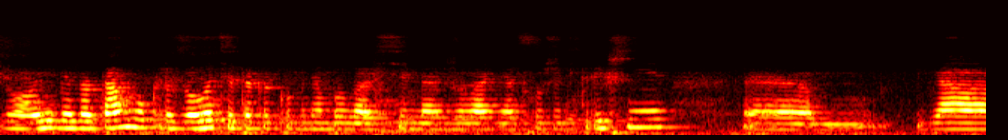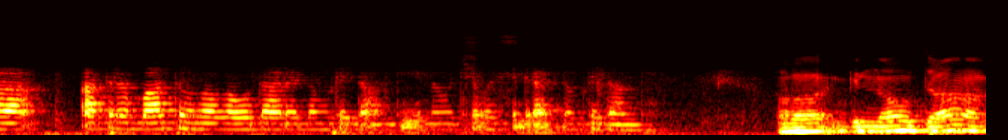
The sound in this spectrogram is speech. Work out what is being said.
Но именно там, в Укрзолоте, так как у меня было сильное желание служить Кришне, эм, я отрабатывала удары на мриданге и научилась играть на мриданге. Aber genau da,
